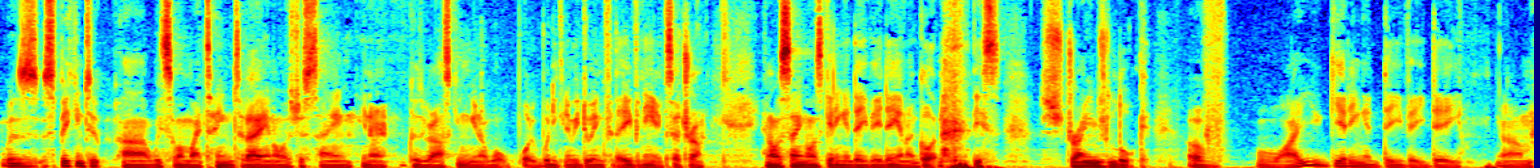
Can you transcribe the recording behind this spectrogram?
was speaking to uh, with some of my team today, and I was just saying, you know, because we were asking, you know, what what, what are you going to be doing for the evening, etc. And I was saying I was getting a DVD, and I got this strange look of why are you getting a DVD? Um,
